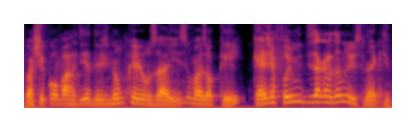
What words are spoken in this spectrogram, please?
Eu achei covardia deles não querer usar isso, mas ok. Que aí já foi me desagradando isso, né? Que,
